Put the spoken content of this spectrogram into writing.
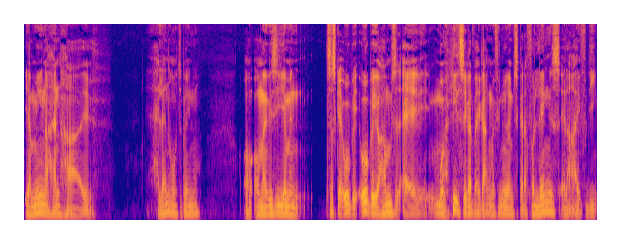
jeg mener, han har øh, halvandet år tilbage nu. Og, og man kan sige, jamen, så skal OB, OB og ham øh, må helt sikkert være i gang med at finde ud af, om skal der forlænges eller ej, fordi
